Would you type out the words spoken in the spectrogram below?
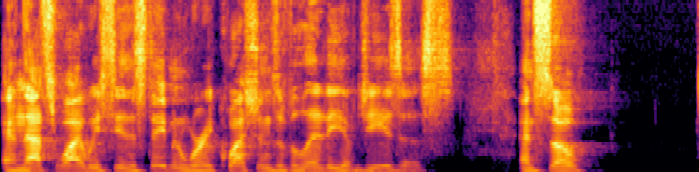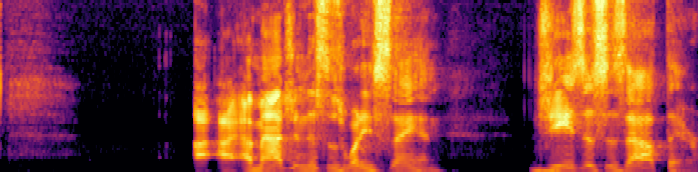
And that's why we see the statement where he questions the validity of Jesus. And so I, I imagine this is what he's saying Jesus is out there.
